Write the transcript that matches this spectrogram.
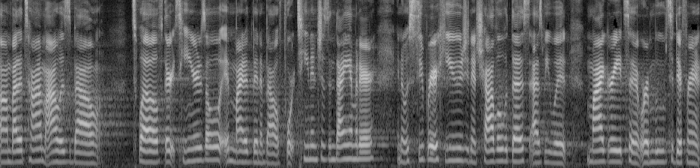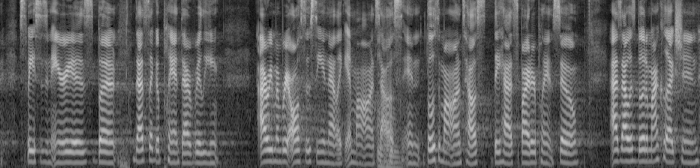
um, by the time I was about 12, 13 years old, it might have been about 14 inches in diameter. And it was super huge and it traveled with us as we would migrate to or move to different spaces and areas. But that's like a plant that really I remember also seeing that like in my aunt's mm-hmm. house, and both of my aunt's house they had spider plants. So as I was building my collection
